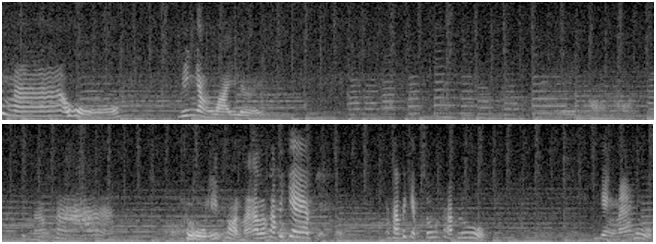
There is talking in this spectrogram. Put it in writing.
ถึงแล้วโอ้โห วิ่งอย่างไวเลย ค่ะโอ้โหรีบถอนมาเอารองเท้าไปเก็บรองเท้าไปเก็บตู้ครับลูก เก่งมากลูก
